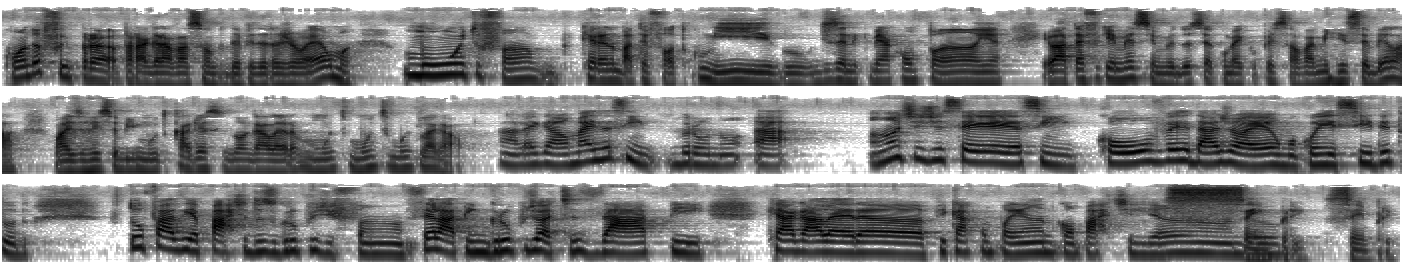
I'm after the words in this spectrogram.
Quando eu fui pra, pra gravação do DVD da Joelma, muito fã querendo bater foto comigo, dizendo que me acompanha. Eu até fiquei meio assim, meu Deus do céu, como é que o pessoal vai me receber lá? Mas eu recebi muito carinho, assim, de uma galera muito, muito, muito legal. Ah, legal. Mas assim, Bruno, ah, antes de ser assim, cover da Joelma, conhecida e tudo, tu fazia parte dos grupos de fãs, sei lá, tem grupo de WhatsApp que a galera fica acompanhando, compartilhando. Sempre, sempre.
